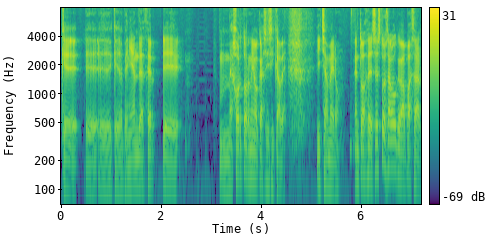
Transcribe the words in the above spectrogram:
que, eh, que venían de hacer eh, mejor torneo casi si cabe. Y chamero. Entonces, esto es algo que va a pasar.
